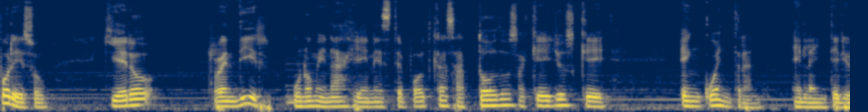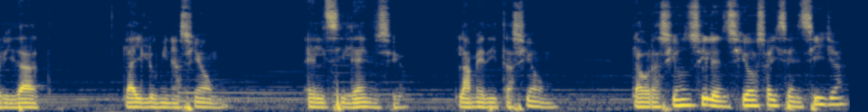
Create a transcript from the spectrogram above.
Por eso, quiero rendir un homenaje en este podcast a todos aquellos que encuentran en la interioridad, la iluminación, el silencio, la meditación, la oración silenciosa y sencilla,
